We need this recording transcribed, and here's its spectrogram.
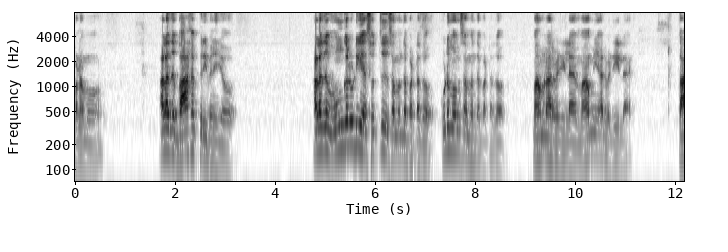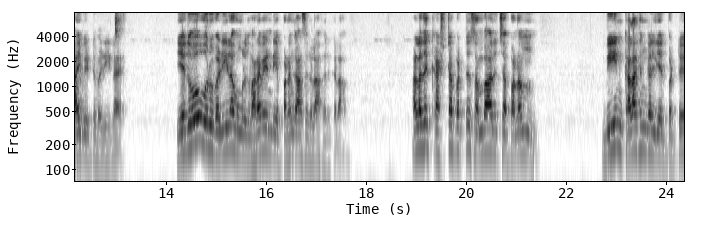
பணமோ அல்லது பாகப்பிரிவினையோ அல்லது உங்களுடைய சொத்து சம்மந்தப்பட்டதோ குடும்பம் சம்மந்தப்பட்டதோ மாமனார் வழியில் மாமியார் வழியில் தாய் வீட்டு வழியில் ஏதோ ஒரு வழியில் உங்களுக்கு வர வேண்டிய பணங்காசுகளாக இருக்கலாம். அல்லது கஷ்டப்பட்டு சம்பாதிச்ச பணம் வீண் கலகங்கள் ஏற்பட்டு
